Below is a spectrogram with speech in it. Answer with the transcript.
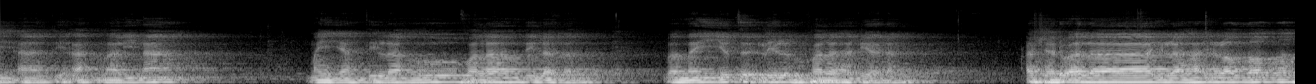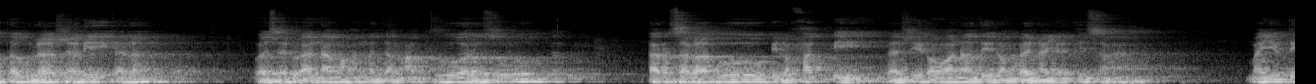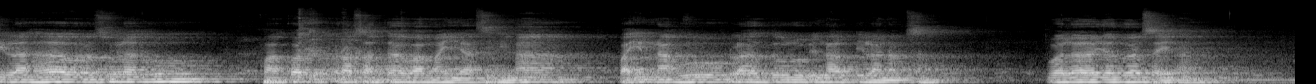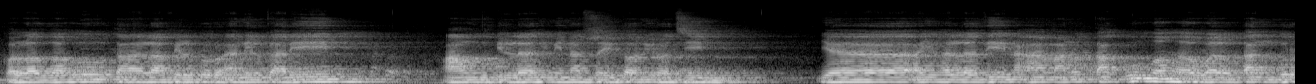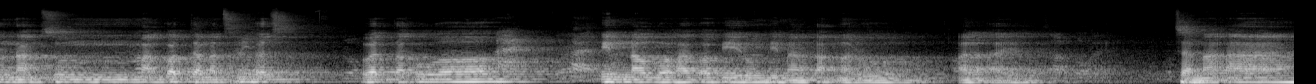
sayyiati a'malina may yahdihillahu fala mudilla wa may yudlil fala hadiya lahu. Asyhadu an la ilaha illallah wahdahu la syarika lah wa asyhadu anna muhammadan abduhu wa rasuluh. Arsalahu bil haqqi basyiran wa nadhiran bainayati sa'a may wa rasulahu faqad rasada wa mayyasinima fa innahu la dhulu ila ila nafsa wa la yadha ta'ala fil qur'anil karim a'udhu billahi Minas syaithanir rajim. Ya ayyuhalladzina amanu taqullaha wal tanzur nafsum ma qaddamat Wa wattaqullaha innallaha qadirun bima ta'malun. Al ayat. Jamaah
